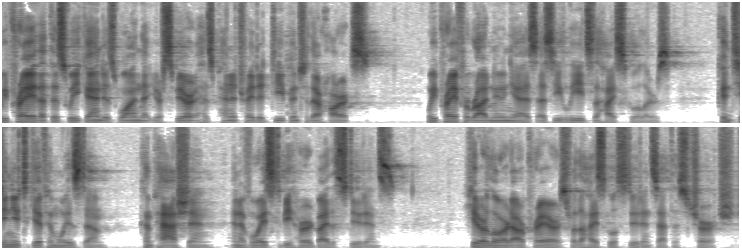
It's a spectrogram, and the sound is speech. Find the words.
We pray that this weekend is one that your Spirit has penetrated deep into their hearts. We pray for Rod Nunez as he leads the high schoolers. Continue to give him wisdom, compassion, and a voice to be heard by the students. Hear, Lord, our prayers for the high school students at this church.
